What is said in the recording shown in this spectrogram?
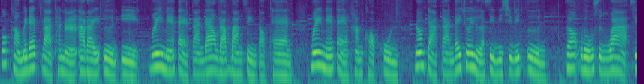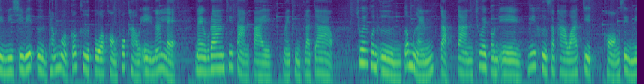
พวกเขาไม่ได้ปรารถนาอะไรอื่นอีก ไม่แม้แต่การได้รับบางสิ่งตอบแทน ไม่แม้แต่คำขอบคุณ นอกจากการได้ช่วยเหลือสิ่งมีชีวิตอื่น เพราะรู้ซึ้งว่าสิ่งมีชีวิตอื่นทั้งหมดก็คือตัวของพวกเขาเองนั่นแหละ ในร่างที่ต่างไป หมายถึงพระเจ้า ช่วยคนอื่นก็เหมือนกับการช่วยตนเอง นี่คือสภาวะจิตของสิ่งมี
